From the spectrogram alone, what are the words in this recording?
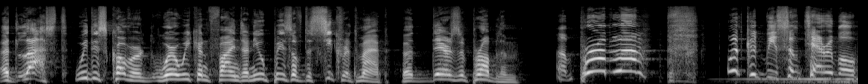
at last! We discovered where we can find a new piece of the secret map, but there's a problem. A problem? Pfft, what could be so terrible?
